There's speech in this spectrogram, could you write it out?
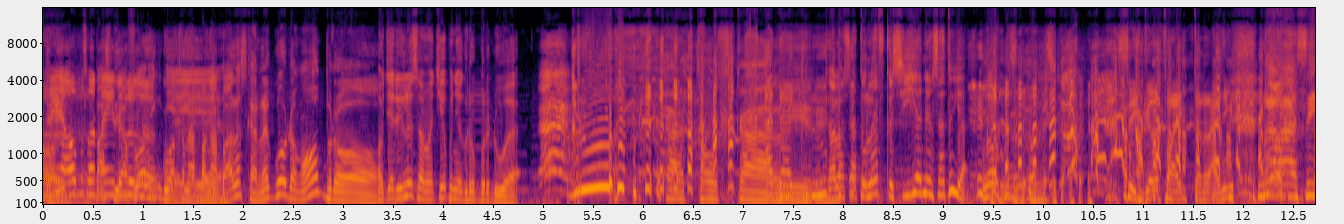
Jadi Kayak Om pas dia gue Iya, kenapa iya, nggak iya. balas karena gue udah ngobrol. Oh jadi lu sama Cio punya grup berdua. Kacau sekali. Ada grup. Kalau satu live kesian yang satu ya. Single fighter anjing narasi.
